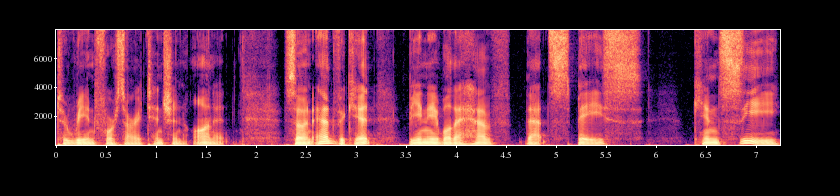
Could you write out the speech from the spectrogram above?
to reinforce our attention on it. So, an advocate being able to have that space can see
